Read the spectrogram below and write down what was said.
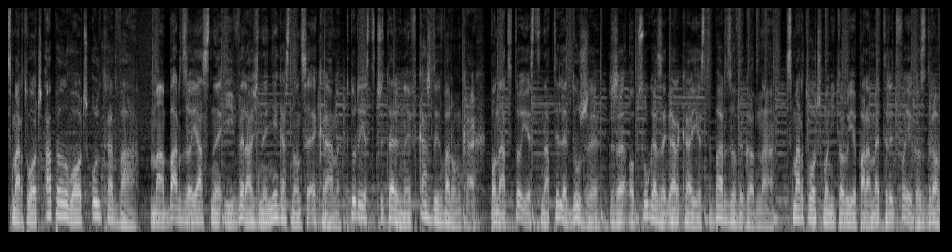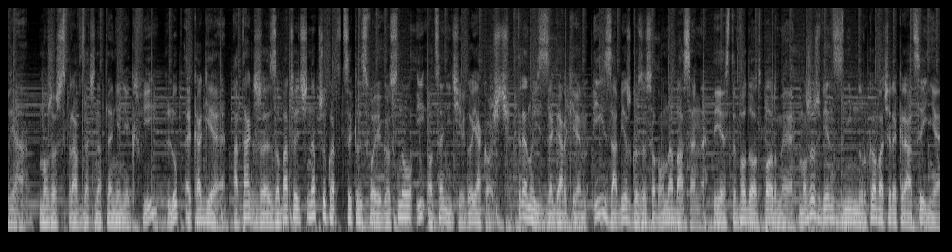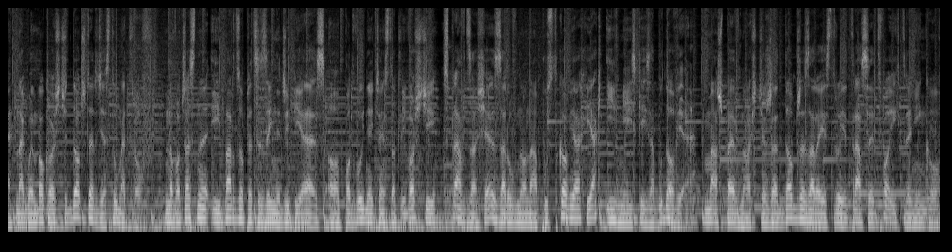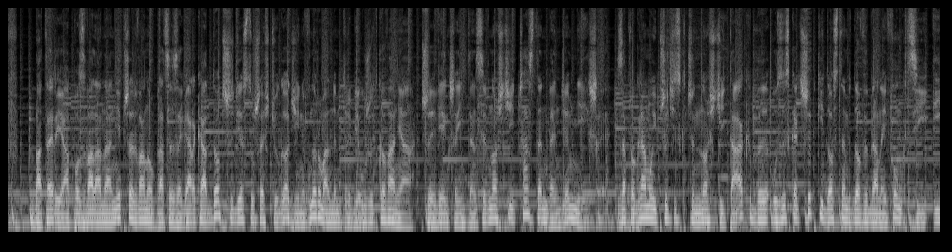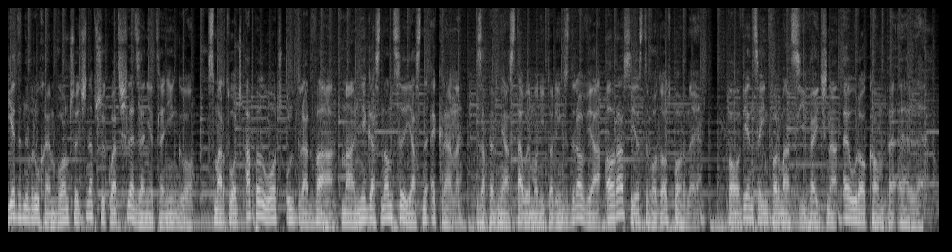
Smartwatch Apple Watch Ultra 2 ma bardzo jasny i wyraźny niegasnący ekran, który jest czytelny w każdych warunkach. Ponadto jest na tyle duży, że obsługa zegarka jest bardzo wygodna. Smartwatch monitoruje parametry Twojego zdrowia. Możesz sprawdzać natlenienie krwi lub EKG, a także zobaczyć na przykład cykl swojego snu i ocenić jego jakość. Trenuj z zegarkiem i zabierz go ze sobą na basen. Jest wodoodporny, możesz więc z nim nurkować rekreacyjnie na głębokość do 40 metrów. Nowoczesny i bardzo precyzyjny GPS o podwójnej częstotliwości sprawdza się zarówno na pustkowiach, jak i w miejskiej zabudowie. Masz pewność, że dobrze zarejestruje trasy Twoich treningów. Bateria pozwala na nieprzerwaną pracę zegarka do 36 godzin w normalnym trybie użytkowania. Przy większej intensywności czas ten będzie mniejszy. Zaprogramuj przycisk czynności tak, by uzyskać szybki dostęp do wybranej funkcji i jednym ruchem włączyć przykład śledzenie treningu. Smartwatch Apple Watch Ultra 2 ma niegasnący jasny ekran, zapewnia stały monitoring zdrowia oraz jest wodoodporny. Po więcej informacji wejdź na euro.com.pl.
